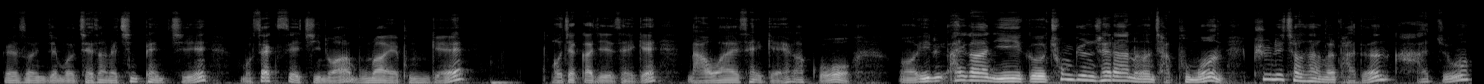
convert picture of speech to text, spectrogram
그래서 이제 뭐 제3의 침팬지, 뭐 섹스의 진화, 문화의 붕괴, 어제까지의 세계, 나와의 세계 해갖고 어, 이, 하여간 이 그 총균쇠라는 작품은 퓰리처상을 받은 아주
